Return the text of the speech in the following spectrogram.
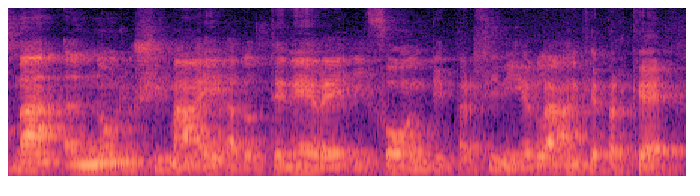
ma eh, non riuscì mai ad ottenere i fondi per finirla, anche perché eh,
